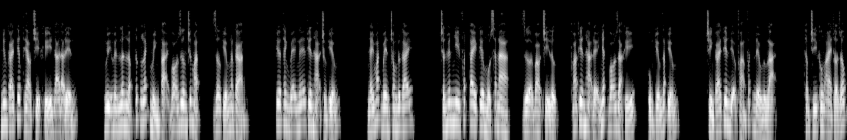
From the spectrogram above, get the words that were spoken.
Nhưng cái tiếp theo chỉ khí đã đã đến. Ngụy huyền lân lập tức lách mình tại võ dương trước mặt, giơ kiếm ngăn cản. Kia thanh bệ nghệ thiên hạ trường kiếm. Nháy mắt bên trong đứt gãy. Trần huyên nhi phất tay kia một sát na, dựa vào chỉ lực, phá thiên hạ đệ nhất võ giả khí, cùng kiếm giáp kiếm. Chỉnh cái thiên địa phảng phất đều ngừng lại. Thậm chí không ai thở dốc.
